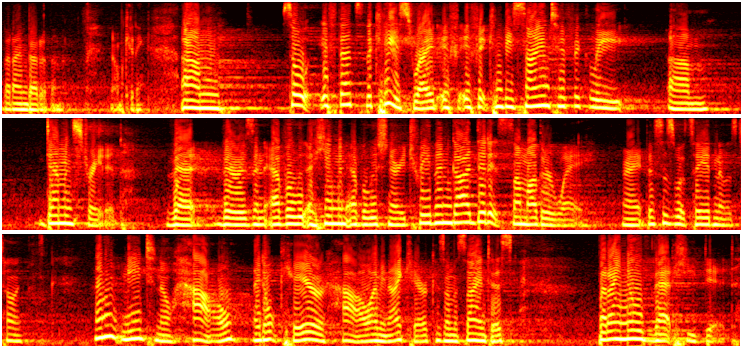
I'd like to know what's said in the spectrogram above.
but I'm better than them. No, I'm kidding. Um, so if that's the case, right, if, if it can be scientifically um, demonstrated that there is an a human evolutionary tree, then God did it some other way, right? This is what Sayyidina was telling. I don't need to know how. I don't care how. I mean, I care because I'm a scientist, but I know that he did.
